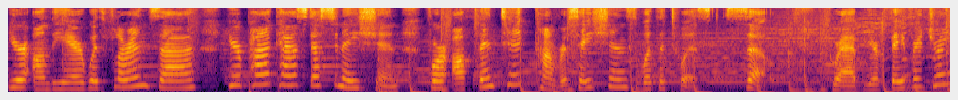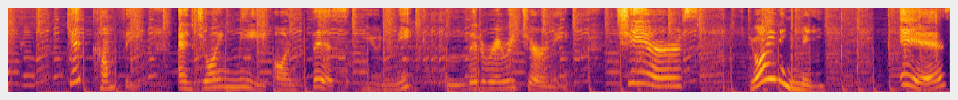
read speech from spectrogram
You're on the air with Florenza, your podcast destination for authentic conversations with a twist. So, grab your favorite drink, get comfy, and join me on this unique literary journey. Cheers! Joining me is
